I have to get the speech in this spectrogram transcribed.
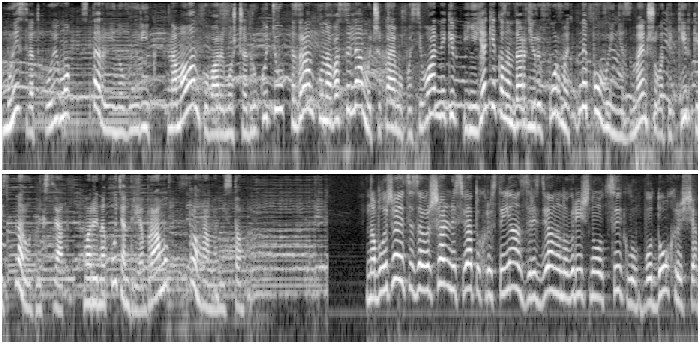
ми святкуємо старий новий рік. На Маланку варимо щедру кутю. Зранку на Василя ми чекаємо посівальників, і ніякі календарні реформи не повинні зменшувати кількість народних свят. Марина Куть, Андрій Абрамов, програма місто. Наближається завершальне свято християн з різдвяно-новорічного циклу – водохреща.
